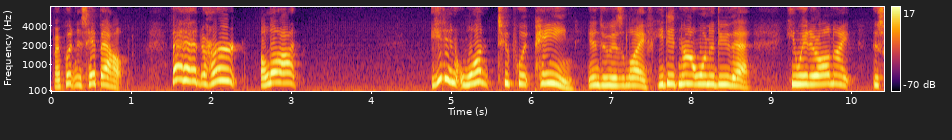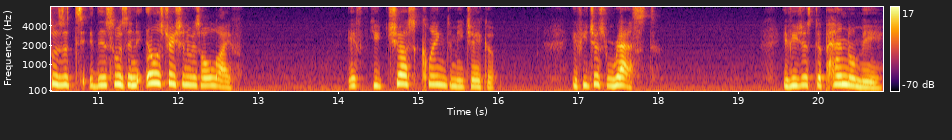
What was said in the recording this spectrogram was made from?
by putting his hip out. That had to hurt a lot. He didn't want to put pain into his life. He did not want to do that. He waited all night. This was, a t- this was an illustration of his whole life. If you just cling to me, Jacob, if you just rest, if you just depend on me,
